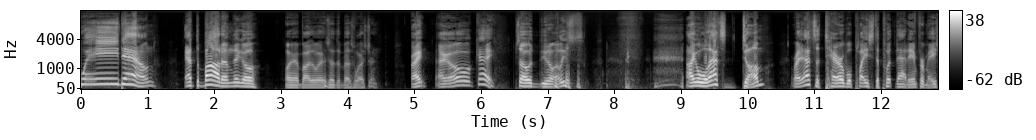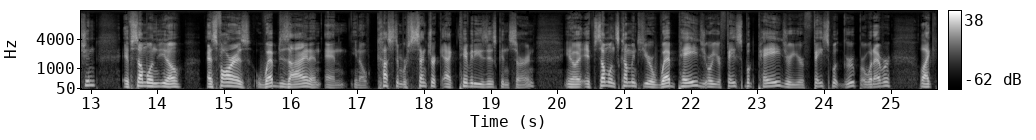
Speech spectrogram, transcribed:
way down at the bottom, they go, Oh, yeah, by the way, is that the best Western? Right? I go, Okay. So, you know, at least I go, Well, that's dumb, right? That's a terrible place to put that information. If someone, you know, as far as web design and, and you know customer centric activities is concerned you know if someone's coming to your web page or your facebook page or your facebook group or whatever like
